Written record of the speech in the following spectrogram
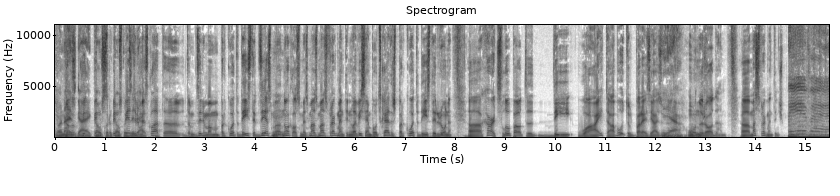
Un nu, aizgāja pirms, kaut kur, pirms kaut kur ķeramies klāt uh, tam dziļumam, par ko tad īsti ir dziesma. Mm. Noklausīsimies mazu, mazu fragmentiņu, lai visiem būtu skaidrs, par ko tad īsti ir runa. Uh, Hearts, Loopout, uh, DY, tā būtu pareizi jāizrunā. Jā. Un Rodan. Uh, mazs fragmentiņš. Līvē.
